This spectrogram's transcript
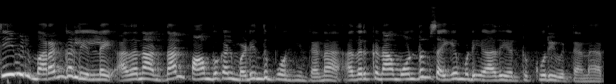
தீவில் மரங்கள் இல்லை அதனால் தான் பாம்புகள் மடிந்து போகின்றன. அதற்கு நாம் ஒன்றும் செய்ய முடியாது என்று கூறிவிட்டனர்.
